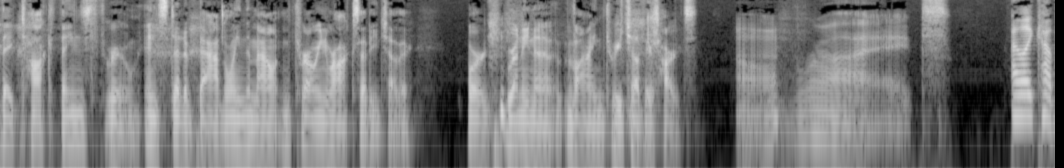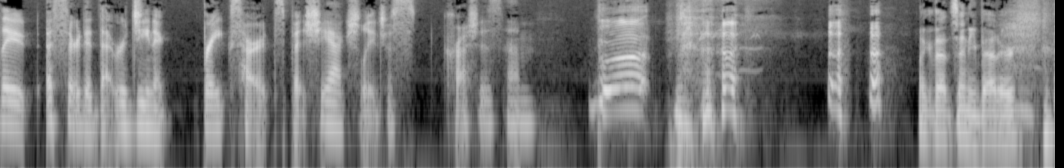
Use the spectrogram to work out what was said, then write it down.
They talk things through instead of battling them out and throwing rocks at each other or running a vine through each other's hearts. Oh. Right. I like how they asserted that Regina breaks hearts, but she actually just crushes them. But Like that's any better.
